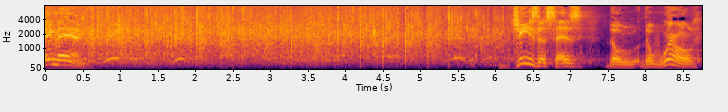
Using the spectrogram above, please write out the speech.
Amen. Jesus says the, the world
